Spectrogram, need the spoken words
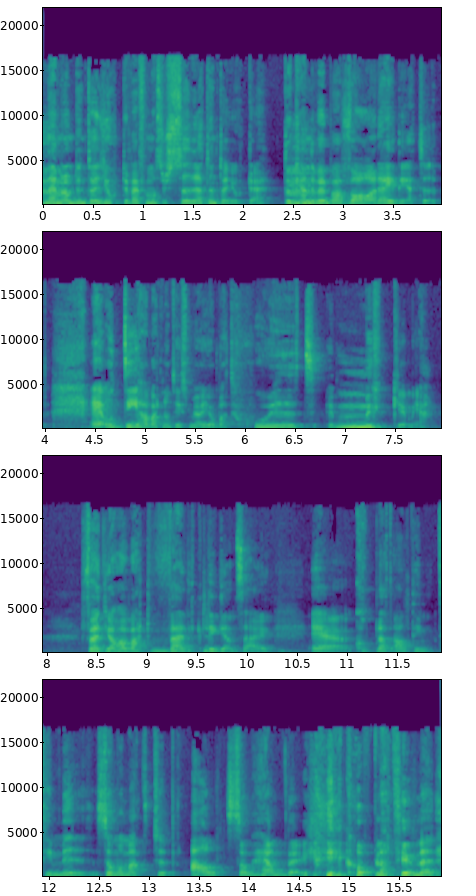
Nej men om du inte har gjort det, varför måste du säga att du inte har gjort det? Då kan det väl bara vara i det typ. Eh, och det har varit någonting som jag har jobbat skit mycket med. För att jag har varit verkligen så här. Eh, kopplat allting till mig. Som om att typ allt som händer är kopplat till mig.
